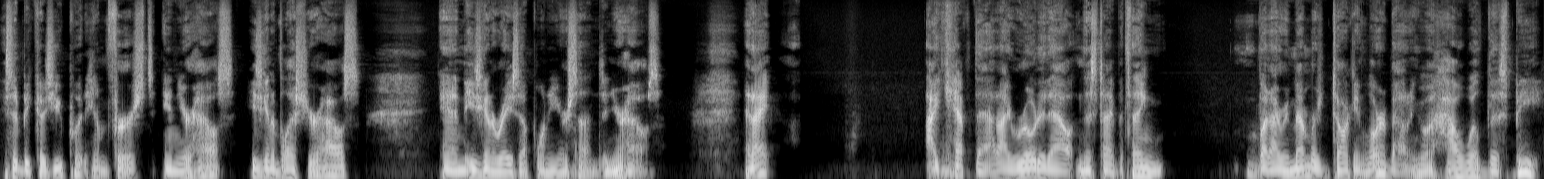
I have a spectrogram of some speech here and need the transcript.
He said, because you put him first in your house, he's going to bless your house and he's going to raise up one of your sons in your house. And I, I kept that. I wrote it out and this type of thing. But I remember talking to Lord about it and going, how will this be?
